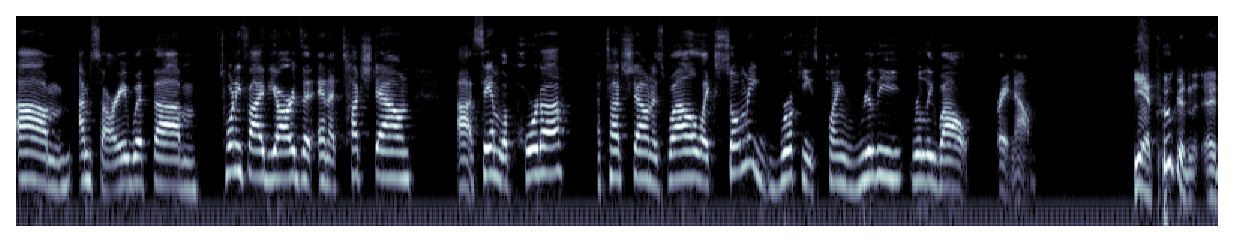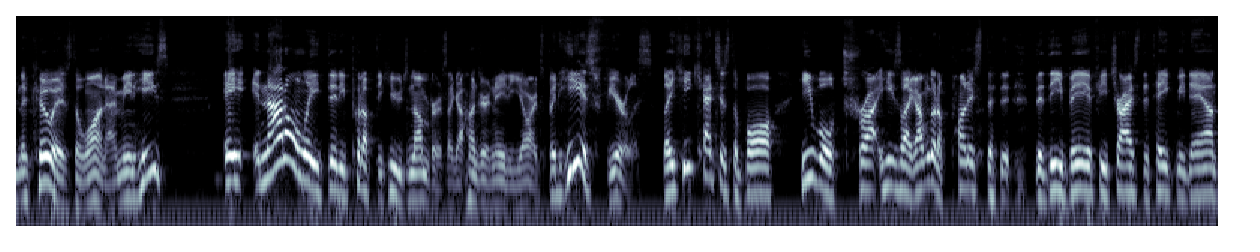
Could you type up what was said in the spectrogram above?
Um, I'm sorry, with um, 25 yards and a touchdown. Uh, Sam LaPorta, a touchdown as well. Like so many rookies playing really, really well right now. Yeah, Puka Nacua is the one. I mean, he's a, not only did he put up the huge numbers, like 180 yards, but he is fearless. Like he catches the ball, he will try. He's like, I'm going to punish the, the DB if he tries to take me down.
